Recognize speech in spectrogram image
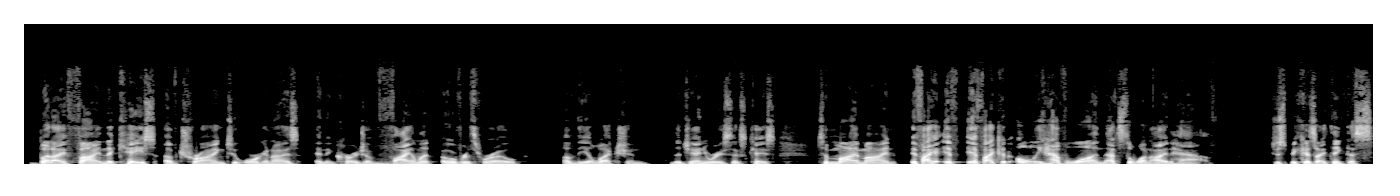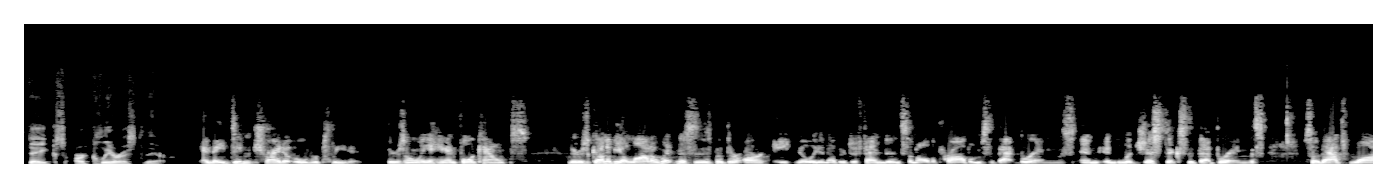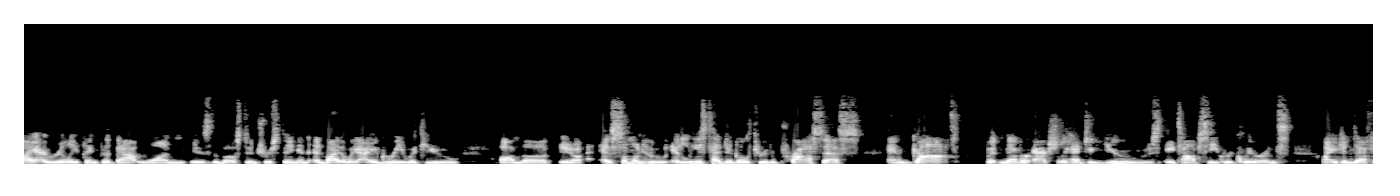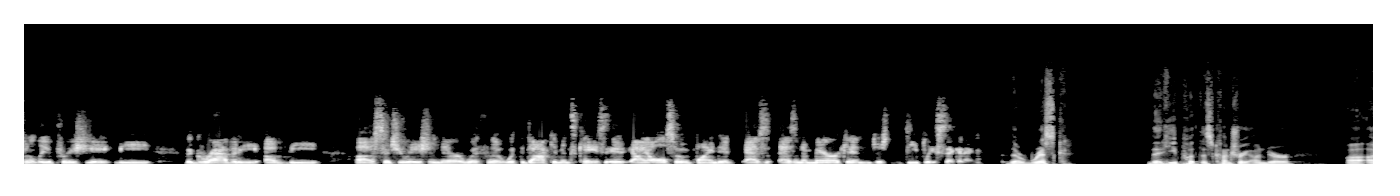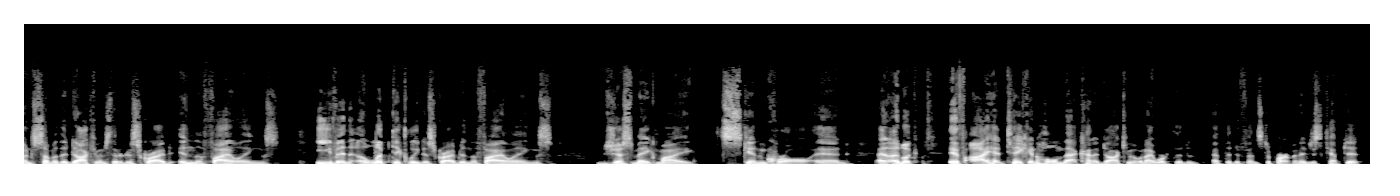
But I find the case of trying to organize and encourage a violent overthrow of the election, the January 6th case, to my mind, if I if if I could only have one, that's the one I'd have. Just because I think the stakes are clearest there. And they didn't try to overplead it. There's only a handful of counts. There's going to be a lot of witnesses, but there aren't 8 million other defendants and all the problems that that brings and, and logistics that that brings. So that's why I really think that that one is the most interesting. And, and by the way, I agree with you on the, you know, as someone who at least had to go through the process and got, but never actually had to use a top secret clearance, I can definitely appreciate the the gravity of the uh, situation there with the with the documents case. It, I also find it as as an American just deeply sickening. The risk that he put this country under uh, on some of the documents that are described in the filings, even elliptically described in the filings, just make my skin crawl. And, and, look, if I had taken home that kind of document when I worked the, at the Defense Department and just kept it,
